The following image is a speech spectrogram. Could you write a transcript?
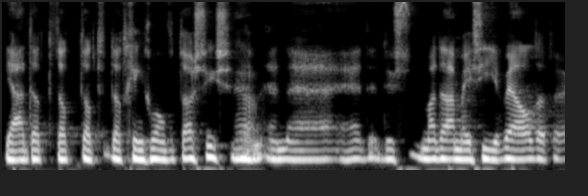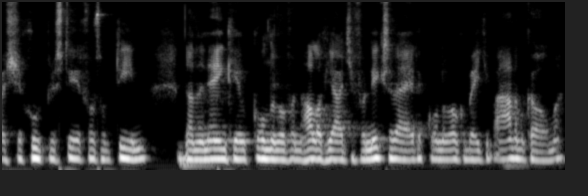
ja, dat, dat, dat, dat ging gewoon fantastisch. Ja. En, en, eh, dus, maar daarmee zie je wel dat als je goed presteert voor zo'n team, dan in één keer konden we voor een halfjaartje voor niks rijden. Konden we ook een beetje op adem komen.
